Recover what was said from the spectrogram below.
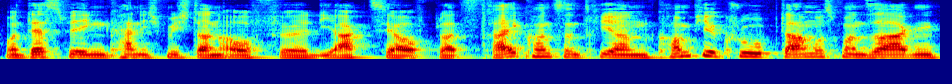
und deswegen kann ich mich dann auf äh, die Aktie auf Platz drei konzentrieren. CompuGroup, da muss man sagen,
